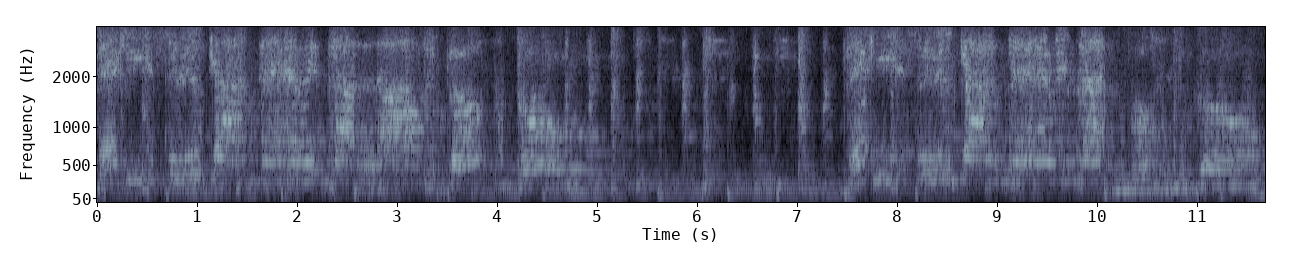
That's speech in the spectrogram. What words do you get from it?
Peggy Sue got married not long ago. Becky Sue got married not long ago.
